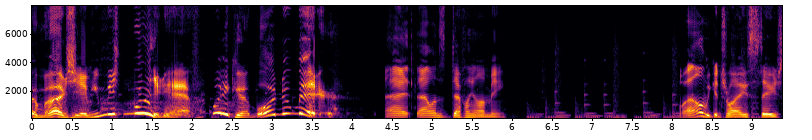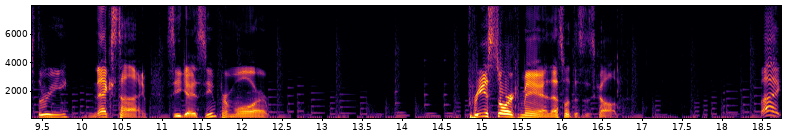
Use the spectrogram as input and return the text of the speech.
Come on, Sam, you missed more than half. Wake up, boy, do better. Alright, that one's definitely on me. Well, we could try stage 3 next time. See you guys soon for more Prehistorik Man. That's what this is called. Bye.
